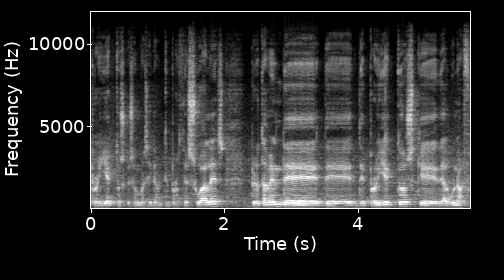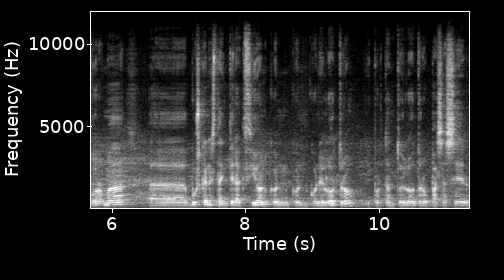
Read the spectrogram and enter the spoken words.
proyectos que son básicamente procesuales, pero también de proyectos que de alguna forma uh, buscan esta interacción con, con, el otro y por tanto el otro pasa a ser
